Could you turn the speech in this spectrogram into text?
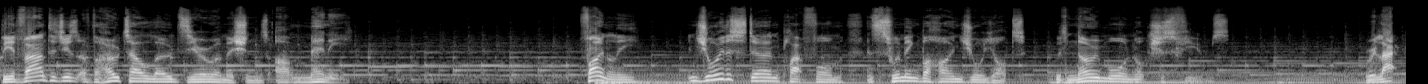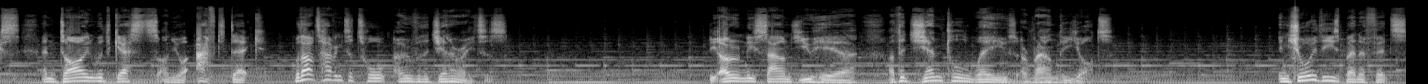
The advantages of the hotel load zero emissions are many. Finally, enjoy the stern platform and swimming behind your yacht with no more noxious fumes. Relax and dine with guests on your aft deck without having to talk over the generators. The only sound you hear are the gentle waves around the yacht. Enjoy these benefits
